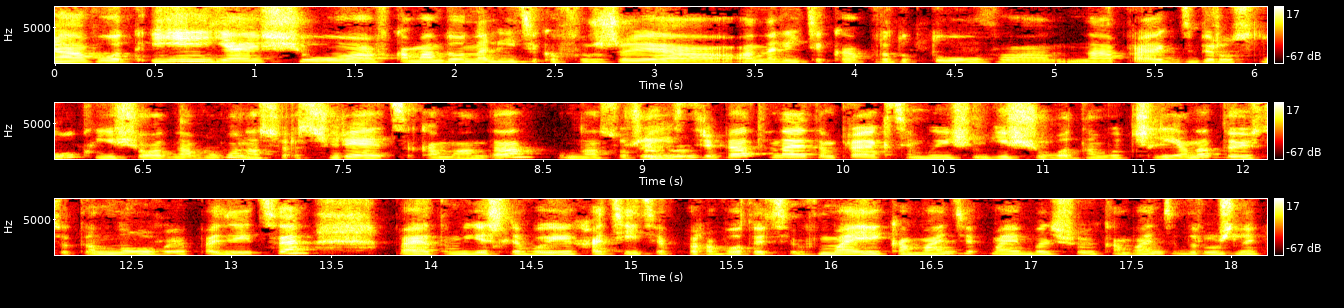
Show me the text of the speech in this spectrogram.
А, вот. И я ищу в команду аналитиков уже аналитика продуктового на проект Сберуслуг, еще одного. У нас расширяется команда, у нас уже mm-hmm. есть ребята на этом проекте, мы ищем еще одного члена, то есть это новая позиция. Поэтому если вы хотите поработать в моей команде, в моей большой команде дружной,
